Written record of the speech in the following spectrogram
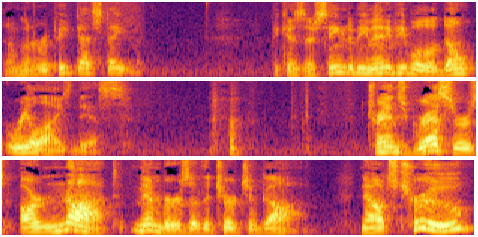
And I'm going to repeat that statement because there seem to be many people that don't realize this. transgressors are not members of the church of God. Now, it's true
